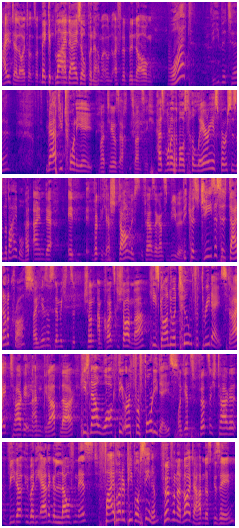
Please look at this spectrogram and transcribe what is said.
heilt der Leute und so. making blind eyes open up. Und öffnet blinde Augen. What? Wie bitte? Matthew 28 Matthäus 28 has one of the most hilarious verses in the Bible hat einen der wirklich erstaunlichsten Verse der ganzen Bibel. because Jesus has died on a cross. Weil Jesus nämlich schon am Kreuz gestorben war, He's gone to a tomb for three days. drei Tage in einem Grab lag He's now walked the earth for 40 days. und jetzt 40 Tage wieder über die Erde gelaufen ist. 500 people have seen him. 500 Leute haben das gesehen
